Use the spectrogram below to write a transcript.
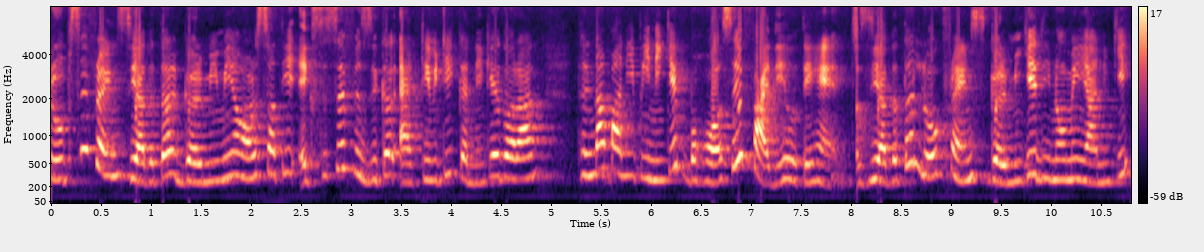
रूप से फ्रेंड्स ज़्यादातर गर्मी में और साथ ही एक्सेसिव फ़िज़िकल एक्टिविटी करने के दौरान ठंडा पानी पीने के बहुत से फ़ायदे होते हैं। ज़्यादातर लोग फ्रेंड्स गर्मी के दिनों में यानी कि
